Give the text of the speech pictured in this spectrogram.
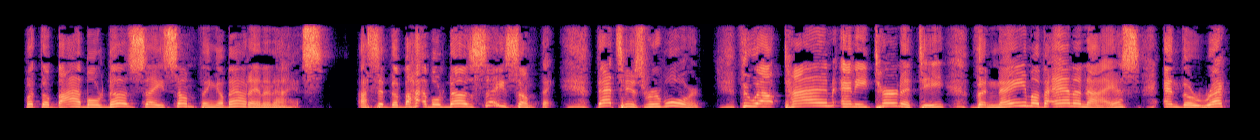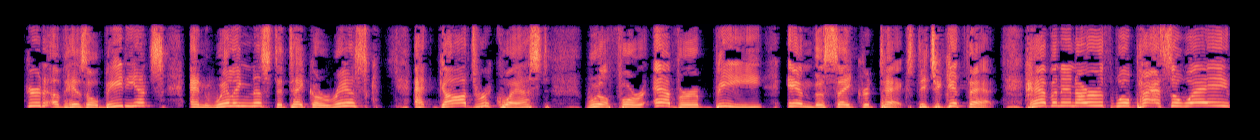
But the Bible does say something about Ananias. I said, the Bible does say something. That's his reward. Throughout time and eternity, the name of Ananias and the record of his obedience and willingness to take a risk at God's request will forever be in the sacred text. Did you get that? Heaven and earth will pass away,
